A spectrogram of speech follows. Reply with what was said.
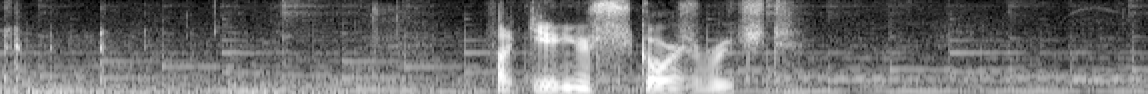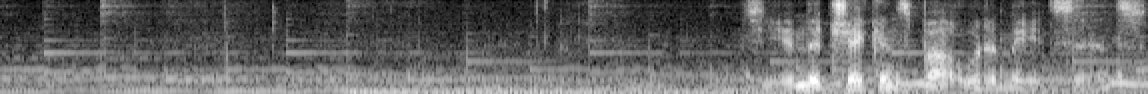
Fuck you and your scores reached. In the chicken's butt would have made sense.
